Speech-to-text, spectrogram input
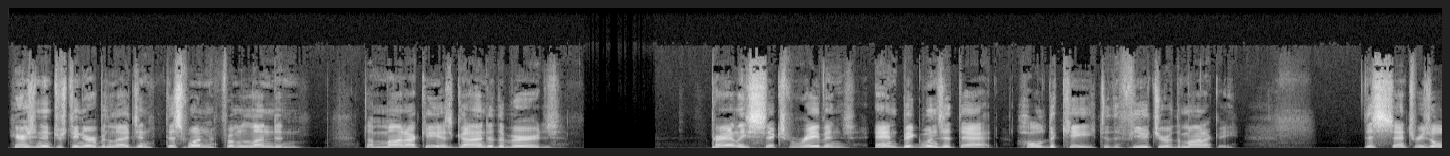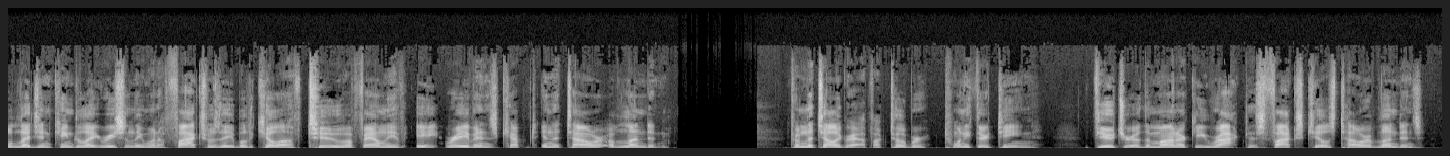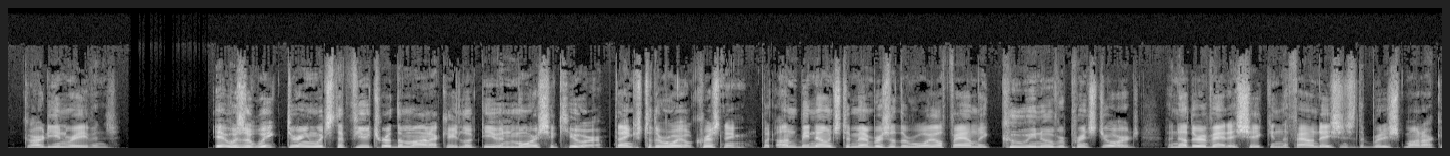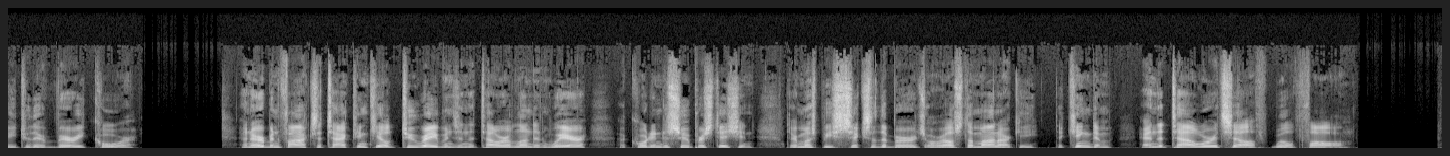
Here's an interesting urban legend. This one from London. The monarchy has gone to the birds. Apparently six ravens, and big ones at that, hold the key to the future of the monarchy. This centuries old legend came to light recently when a fox was able to kill off two of a family of eight ravens kept in the Tower of London. From the Telegraph, October 2013. Future of the monarchy rocked as Fox kills Tower of London's guardian ravens. It was a week during which the future of the monarchy looked even more secure, thanks to the royal christening. But unbeknownst to members of the royal family cooing over Prince George, another event has shaken the foundations of the British monarchy to their very core. An urban fox attacked and killed two ravens in the Tower of London, where, according to superstition, there must be six of the birds, or else the monarchy, the kingdom, and the tower itself will fall.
